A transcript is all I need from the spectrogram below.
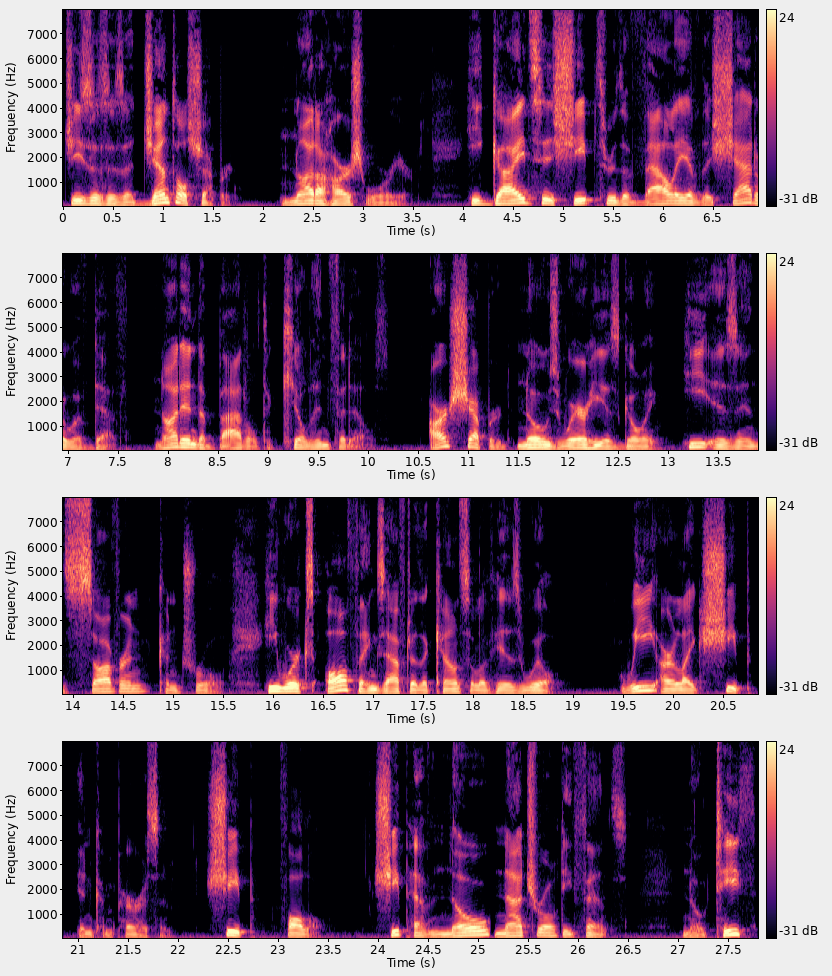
Jesus is a gentle shepherd, not a harsh warrior. He guides his sheep through the valley of the shadow of death, not into battle to kill infidels. Our shepherd knows where he is going. He is in sovereign control. He works all things after the counsel of his will. We are like sheep in comparison. Sheep follow. Sheep have no natural defense, no teeth,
